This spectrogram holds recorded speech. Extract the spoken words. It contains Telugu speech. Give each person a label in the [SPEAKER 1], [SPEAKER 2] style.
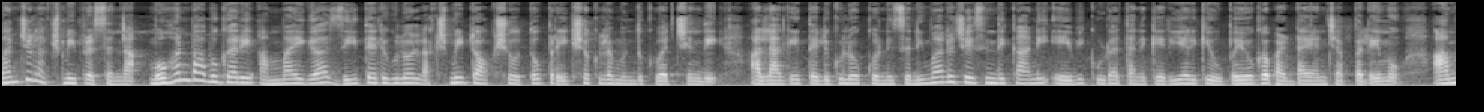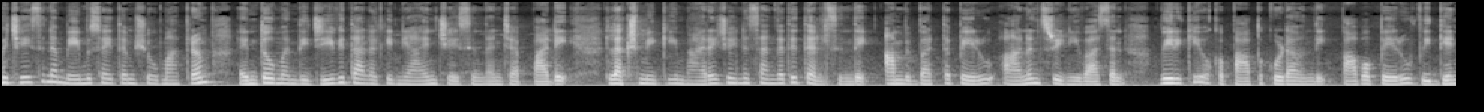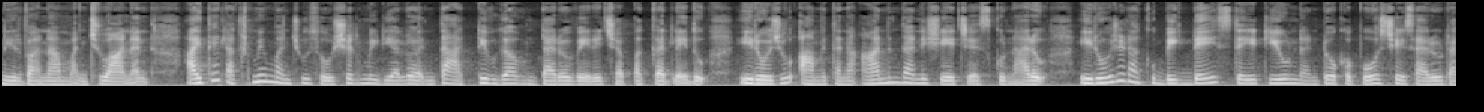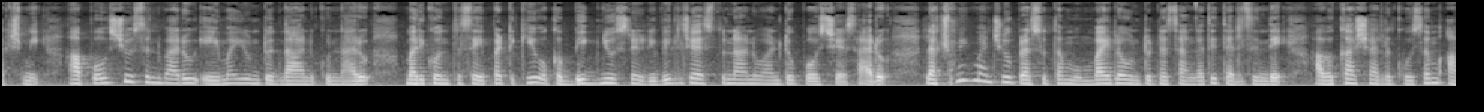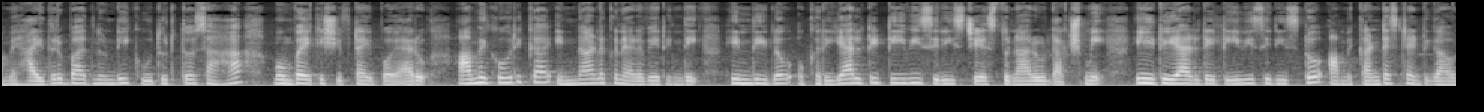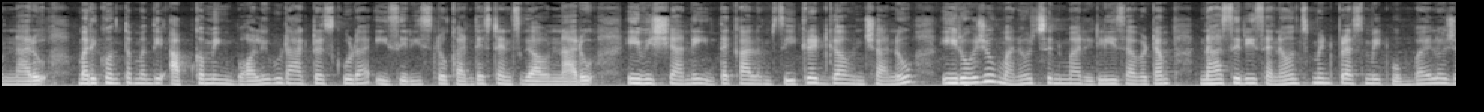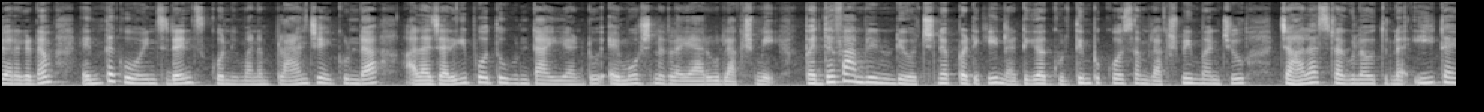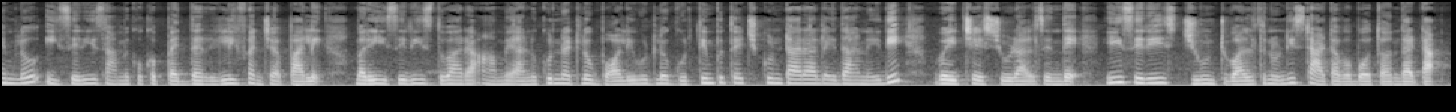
[SPEAKER 1] మంచు లక్ష్మీ ప్రసన్న. మోహన్ బాబు గారి అమ్మాయిగా జీ తెలుగులో లక్ష్మీ టాక్ షోతో ప్రేక్షకుల ముందుకు వచ్చింది. అలాగే తెలుగులో కొన్ని సినిమాలు చేసింది కానీ ఏవి కూడా తన కెరియర్కి ఉపయోగపడ్డాయని చెప్పలేము. ఆమె చేసిన మేము సైతం షో మాత్రం ఎంతోమంది జీవితాలకి న్యాయం చేసిందని చెప్పాలి. లక్ష్మికి మ్యారేజ్ అయిన సంగతి తెలిసిందే. ఆమె భర్త పేరు ఆనంద్ శ్రీనివాసన్. వీరికి ఒక పాప కూడా ఉంది. పాప పేరు విద్య నిర్వాణ మంచు ఆనంద్. అయితే లక్ష్మీ మంచు సోషల్ మీడియాలో ఎంత యాక్టివ్గా ఉంటారో వేరే చెప్పక్కర్లేదు. లేదు. ఈరోజు ఆమె తన ఆనందాన్ని షేర్ చేసుకున్నారు. ఈరోజు నాకు బిగ్ డే స్టే ట్యూన్డ్ అంటూ ఒక పోస్ట్ చేశారు లక్ష్మి. ఆ పోస్ట్ చూసిన వారు ఏమై ఉంటుందా అనుకున్నారు. మరికొంతసేపటికి ఒక బిగ్ న్యూస్ని రివీల్ చేస్తున్నాను అంటూ పోస్ట్ చేశారు. లక్ష్మీ మంచు ప్రస్తుతం ముంబైలో ఉంటున్న సంగతి తెలిసిందే. అవకాశాల కోసం ఆమె హైదరాబాద్ నుండి కూతురుతో సహా ముంబైకి షిఫ్ట్ అయిపోయారు. ఆమె కోరిక ఇన్నాళ్ళకు నెరవేరింది. హిందీలో ఒక రియాలిటీ టీవీ సిరీస్ చేస్తున్నారు లక్ష్మి. ఈ రియాలిటీ టీవీ సిరీస్లో ఆమె కంటెస్టెంట్గా ఉన్నారు. మరికొంతమంది అప్కమింగ్ బాలీవుడ్ యాక్టర్స్ కూడా ఈ సిరీస్లో కంటెస్టెంట్స్గా ఉన్నారు. ఈ విషయాన్ని ఇంతకాలం సీక్రెట్గా ఉంచాను. ఈరోజు మనోజ్ సినిమా రిలీజ్ అవ్వడం నా సిరీస్ అనౌన్స్మెంట్ ప్రెస్ మీట్ ముంబైలో జరగడం ఎంత కోఇన్సిడెన్స్ కొన్ని మనం ప్లాన్ చేయకుండా అలా జరిగిపోతూ ఉంటాయి అంటూ ఎమోషనల్ అయ్యారు లక్ష్మి. పెద్ద ఫ్యామిలీ నుండి వచ్చినప్పటికీ నటిగా గుర్తింపు కోసం లక్ష్మీ మంచు చాలా స్ట్రగుల్ అవుతున్న ఈ టైంలో ఈ సిరీస్ ఆమెకు ఒక పెద్ద రిలీఫ్ అని చెప్పాలి. మరి ఈ సిరీస్ ద్వారా ఆమె అనుకున్నట్లు బాలీవుడ్లో గుర్తింపు తెచ్చుకుంటారా లేదా అనేది వెయిట్ చేసి చూడాల్సిందే. ఈ సిరీస్ జూన్ ట్వెల్త్ నుండి స్టార్ట్ అవ్వబోతోందట.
